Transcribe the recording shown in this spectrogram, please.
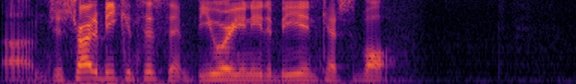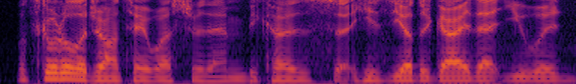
Um, just try to be consistent, be where you need to be, and catch the ball. Let's go to LaJohntay Wester then, because uh, he's the other guy that you would,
